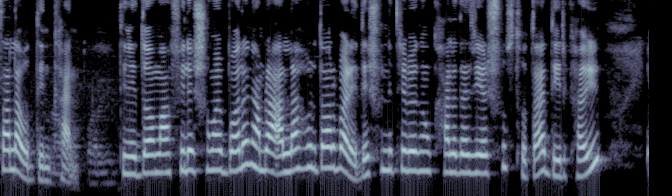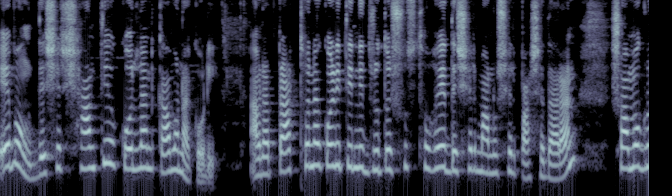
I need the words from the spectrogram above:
সালাউদ্দিন খান। তিনি দোয়া মাহফিলের সময় বলেন, আমরা আল্লাহর দরবারে দেশনেত্রী বেগম খালেদা জিয়ার সুস্থতা, দীর্ঘায়ু এবং দেশের শান্তি ও কল্যাণ কামনা করি। আমরা প্রার্থনা করি তিনি দ্রুত সুস্থ হয়ে দেশের মানুষের পাশে দাঁড়ান। সমগ্র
